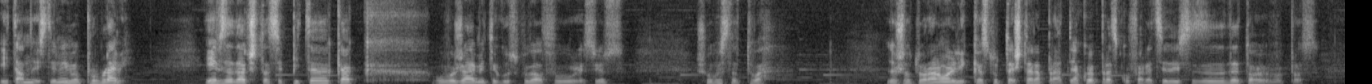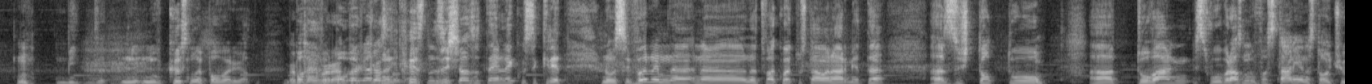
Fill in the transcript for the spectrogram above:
и там наистина има проблеми. И в задачата се пита как уважаемите господа от Футболния съюз ще обяснат това. Защото рано или късно те ще направят някоя пресконференция да се зададе този въпрос. Но, но късно е по-вероятно. По-вероятно, по-вероятно е късно, е късно, защото те леко се крият. Но се върнем на, на, на това, което става на армията, а, защото а, това своеобразно възстание на Стойчо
